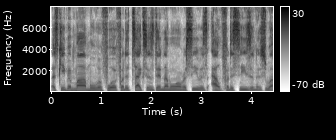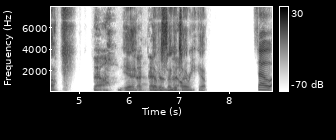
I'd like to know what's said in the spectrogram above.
Let's keep in mind moving forward for the Texans, their number one receiver is out for the season as well. Yeah. Yeah, That- that Devin doesn't help. Singletary. Yep. So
